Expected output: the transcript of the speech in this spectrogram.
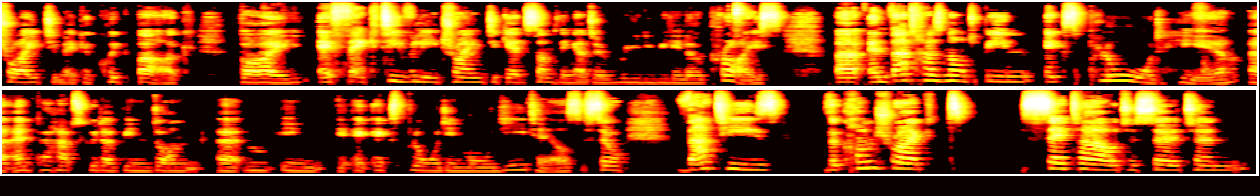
try to make a quick buck by effectively trying to get something at a really, really low price. Uh, and that has not been explored here uh, and perhaps could have been done uh, in explored in more details. So that is the contract set out a certain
